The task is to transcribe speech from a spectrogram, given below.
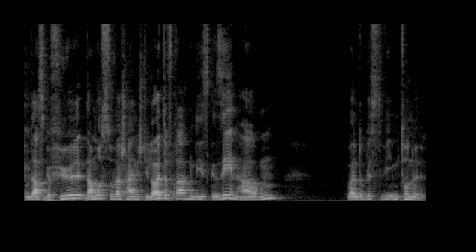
und das Gefühl, da musst du wahrscheinlich die Leute fragen, die es gesehen haben, weil du bist wie im Tunnel.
